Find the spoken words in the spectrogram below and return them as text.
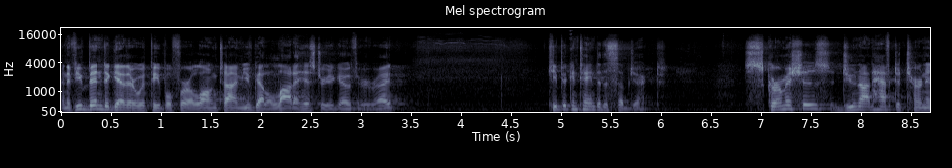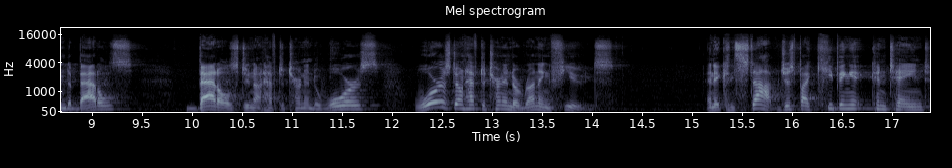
And if you've been together with people for a long time, you've got a lot of history to go through, right? Keep it contained to the subject. Skirmishes do not have to turn into battles. Battles do not have to turn into wars. Wars don't have to turn into running feuds. And it can stop just by keeping it contained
